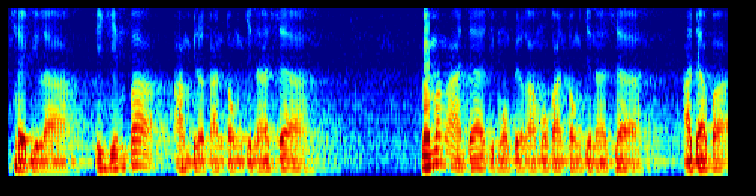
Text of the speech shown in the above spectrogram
Saya bilang izin pak ambil kantong jenazah. Memang ada di mobil kamu kantong jenazah. Ada pak.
